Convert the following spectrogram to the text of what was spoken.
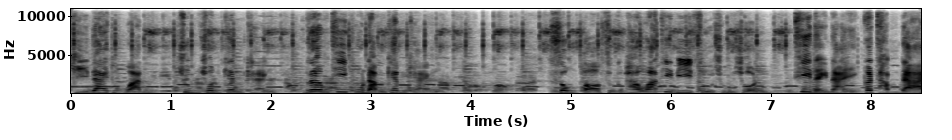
ขี่ได้ทุกวัน ชุมชนเข้มแข็ง เริ่มที่ผู้นำเข้มแข็ง ส่งต่อสุขภาวะที่ดีสู่ชุมชน ที่ไหนๆก็ทำได้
